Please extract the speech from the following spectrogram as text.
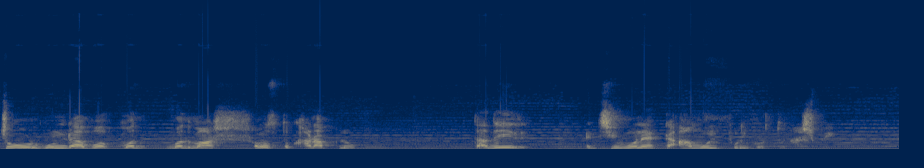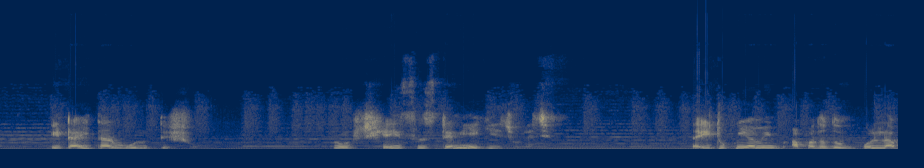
চোর, গুন্ডা, বদ- বদমাস সমস্ত খারাপ লোক তাদের জীবনে একটা আমূল পরিবর্তন আসবে। এটাই তার মূল উদ্দেশ্য। এবং সেই সিস্টেমই এগিয়ে চলেছে। তাই এটুকুই আমি আপাতত বললাম।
